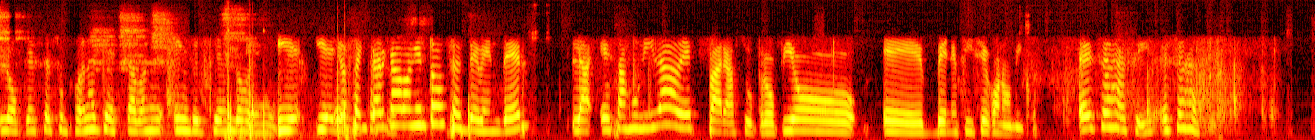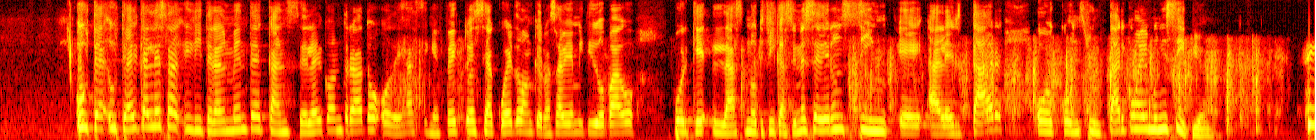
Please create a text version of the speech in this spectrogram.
lo que se supone que estaban invirtiendo en y, y ellos se encargaban entonces de vender la, esas unidades para su propio eh, beneficio económico. Eso es así eso es así Usted, usted, alcaldesa, literalmente cancela el contrato o deja sin efecto ese acuerdo, aunque no se había emitido pago, porque las notificaciones se dieron sin eh, alertar o consultar con el municipio. Sí,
